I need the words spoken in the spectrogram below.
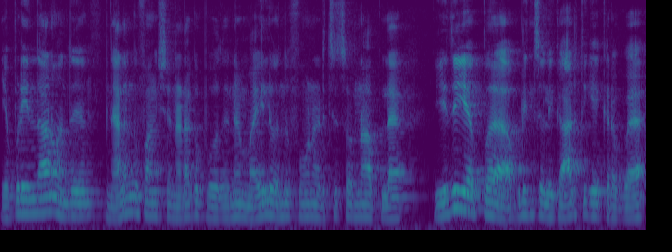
எப்படி இருந்தாலும் வந்து நலங்கு ஃபங்க்ஷன் நடக்க போகுதுன்னு மயில் வந்து ஃபோன் அடித்து சொன்னாப்புல. இது எப்போ? அப்படின்னு சொல்லி கார்த்தி கேட்குறப்ப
